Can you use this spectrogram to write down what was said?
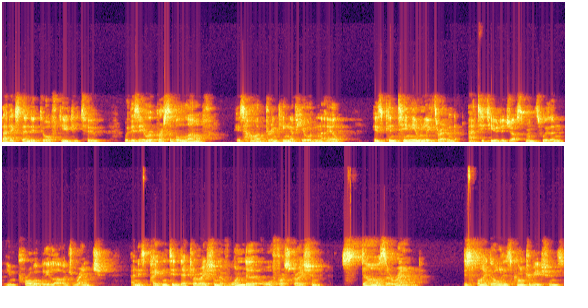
That extended to off duty too, with his irrepressible laugh, his hard drinking of Hjordan ale, his continually threatened attitude adjustments with an improbably large wrench, and his patented declaration of wonder or frustration stars around. Despite all his contributions,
